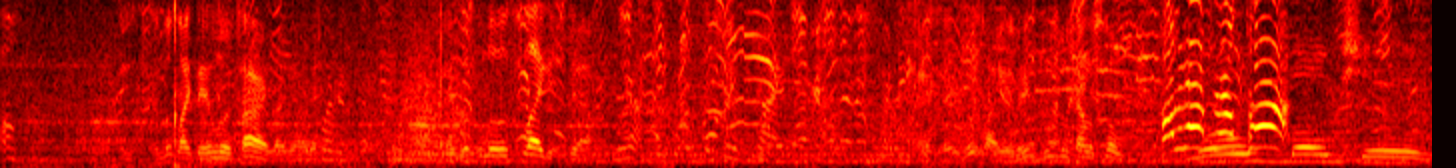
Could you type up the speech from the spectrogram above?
Oh. It, it looked like they're a little tired right now. They, they look a little sluggish now. Yeah. They, they. They kind of slow. Call it out, girls. Talk. motion.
